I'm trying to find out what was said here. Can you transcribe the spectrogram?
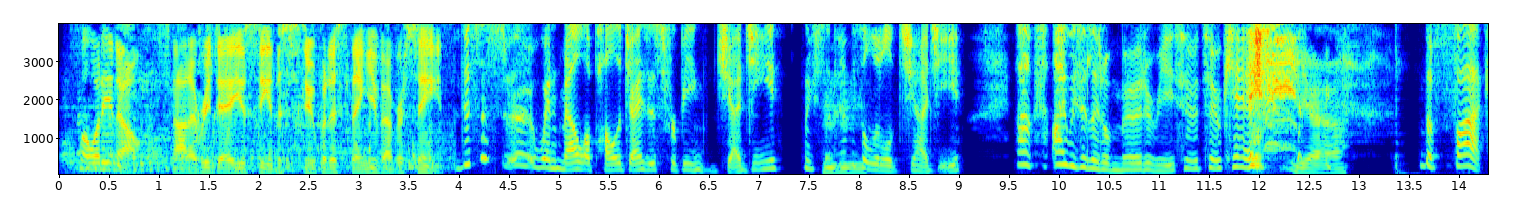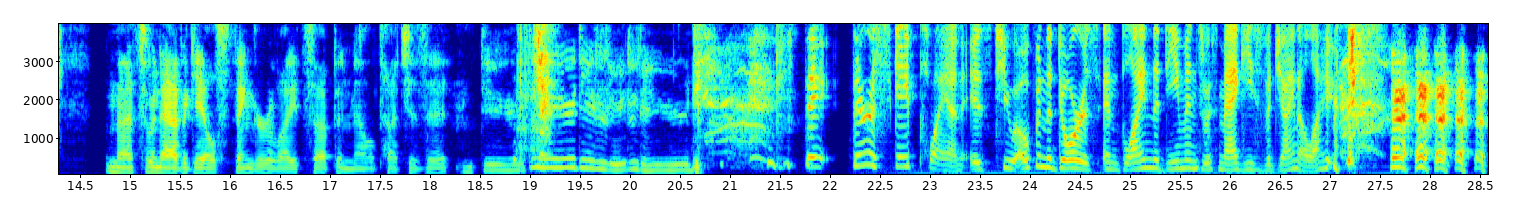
Well, what do you know? It's not every day you see the stupidest thing you've ever seen. This is uh, when Mel apologizes for being judgy. Like she said, I was a little judgy. Oh, I was a little murdery, so it's okay. Yeah. the fuck? And that's when Abigail's finger lights up and Mel touches it. Do, do, do. They their escape plan is to open the doors and blind the demons with Maggie's vagina light.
